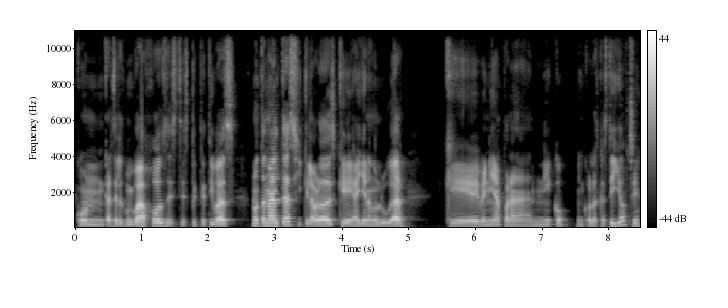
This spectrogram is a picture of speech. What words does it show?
con carteles muy bajos, este, expectativas no tan altas y que la verdad es que ha llenado un lugar que venía para Nico, Nicolás Castillo. Sí.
